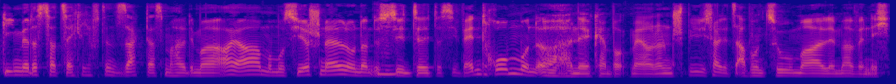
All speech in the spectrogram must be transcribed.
ging mir das tatsächlich auf den Sack, dass man halt immer, ah ja, man muss hier schnell und dann mhm. ist die, das Event rum und oh nee, kein Bock mehr. Und dann spiele ich halt jetzt ab und zu mal immer, wenn ich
